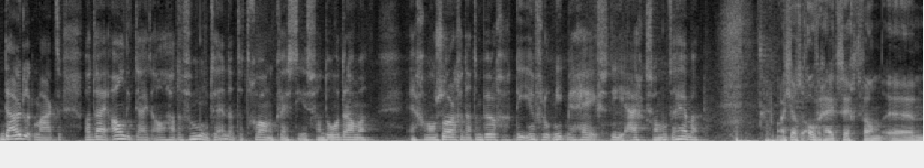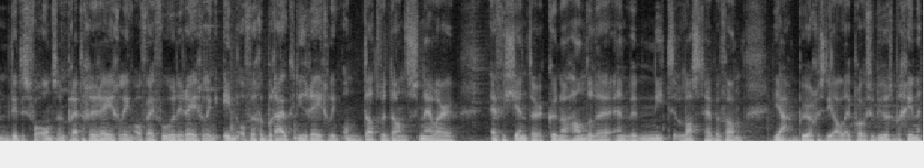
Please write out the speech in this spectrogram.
duidelijk maakte. Wat wij al die tijd al hadden vermoed: hè, dat het gewoon een kwestie is van doordrammen. En gewoon zorgen dat een burger die invloed niet meer heeft die hij eigenlijk zou moeten hebben. Maar als je als overheid zegt van uh, dit is voor ons een prettige regeling... of wij voeren die regeling in of we gebruiken die regeling... omdat we dan sneller, efficiënter kunnen handelen... en we niet last hebben van ja, burgers die allerlei procedures beginnen.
